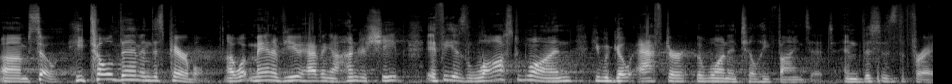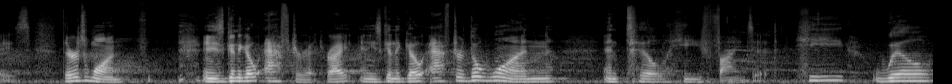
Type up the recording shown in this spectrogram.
Um, so he told them in this parable uh, What man of you, having a hundred sheep, if he has lost one, he would go after the one until he finds it. And this is the phrase there's one, and he's going to go after it, right? And he's going to go after the one until he finds it. He will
